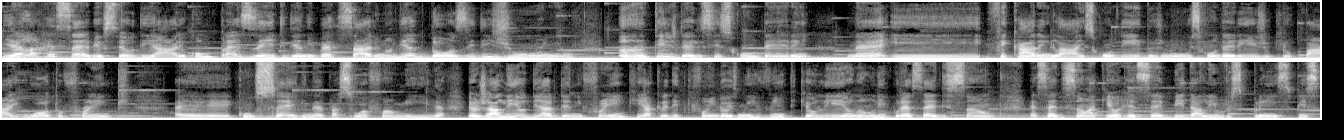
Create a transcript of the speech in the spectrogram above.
E ela recebe o seu diário como presente de aniversário no dia 12 de junho, antes deles se esconderem né, e ficarem lá escondidos no esconderijo que o pai, o Otto Frank, é, consegue né, para sua família. Eu já li o Diário de Anne Frank, acredito que foi em 2020 que eu li, eu não li por essa edição. Essa edição aqui eu recebi da Livros Príncipes,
